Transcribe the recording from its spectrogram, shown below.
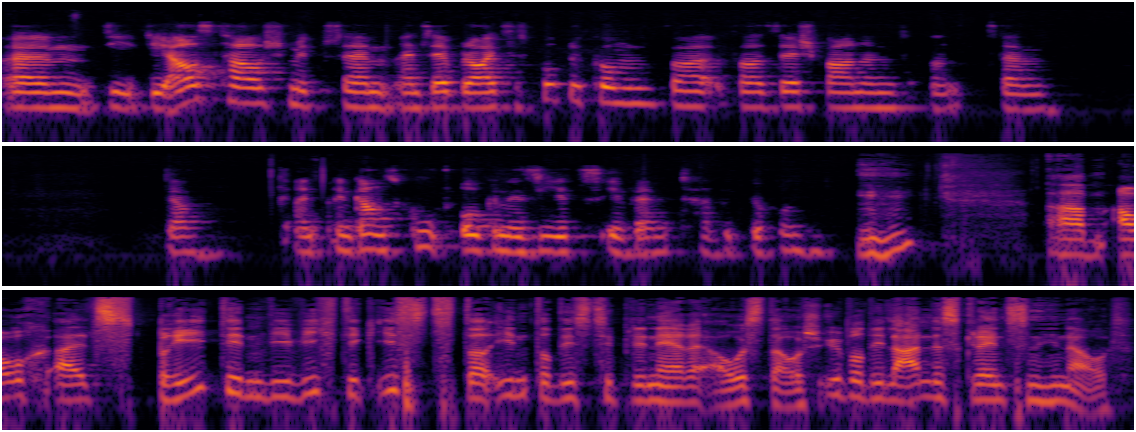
ähm, die, die Austausch mit ähm, ein sehr breites Publikum war, war sehr spannend und ähm, ja, ein, ein ganz gut organisiertes Event habe ich gefunden. Mhm ähm, auch als Britin, wie wichtig ist der interdisziplinäre Austausch über die Landesgrenzen hinaus?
